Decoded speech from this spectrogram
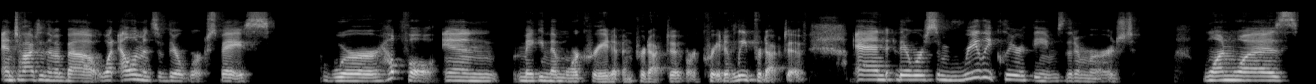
and talked to them about what elements of their workspace were helpful in making them more creative and productive or creatively productive. And there were some really clear themes that emerged. One was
